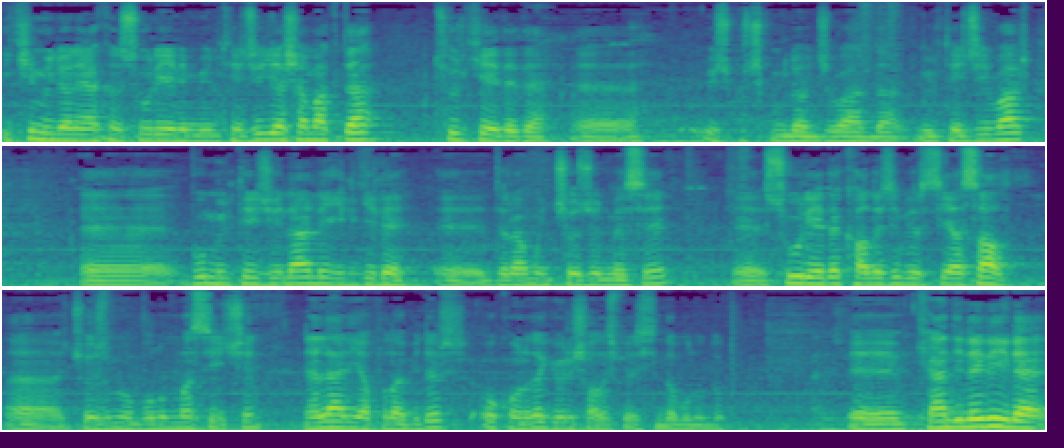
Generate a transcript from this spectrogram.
2 milyona yakın Suriyeli mülteci yaşamakta. Türkiye'de de e, 3,5 milyon civarında mülteci var. E, bu mültecilerle ilgili e, dramın çözülmesi, e, Suriye'de kalıcı bir siyasal e, çözümün bulunması için neler yapılabilir? O konuda görüş alışverişinde bulunduk. Kendileriyle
